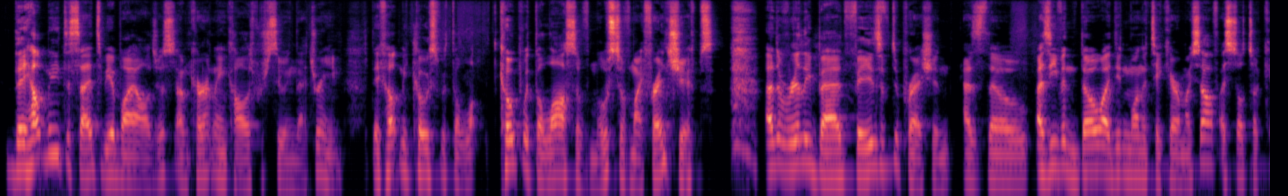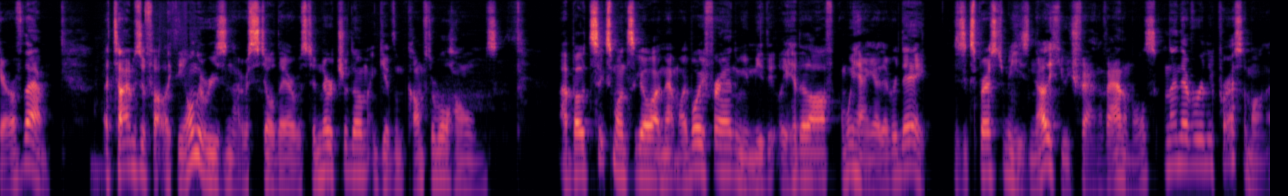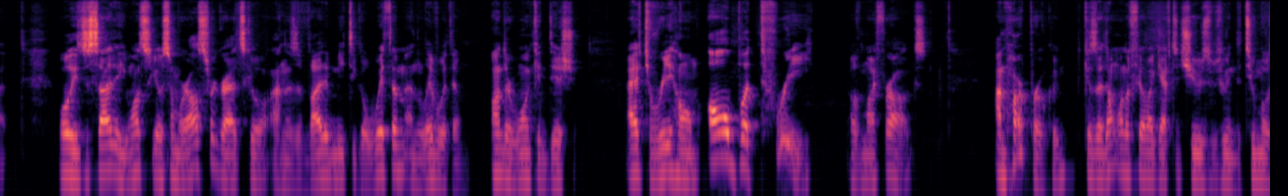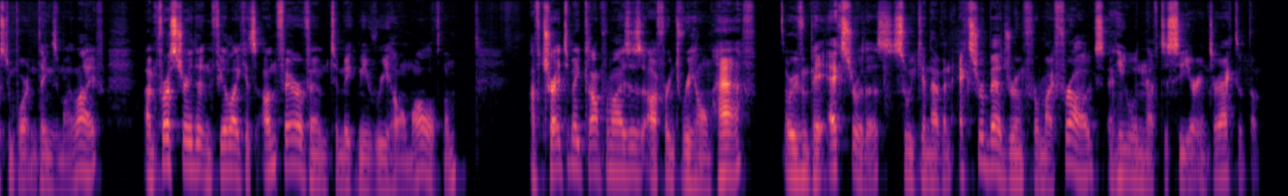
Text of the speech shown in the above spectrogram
They helped me decide to be a biologist. I'm currently in college pursuing that dream. They've helped me cope with the lo- cope with the loss of most of my friendships and a really bad phase of depression. As though, as even though I didn't want to take care of myself, I still took care of them. At times, it felt like the only reason I was still there was to nurture them and give them comfortable homes. About six months ago, I met my boyfriend. We immediately hit it off, and we hang out every day. He's expressed to me he's not a huge fan of animals, and I never really press him on it. Well, he's decided he wants to go somewhere else for grad school and has invited me to go with him and live with him under one condition. I have to rehome all but three of my frogs. I'm heartbroken because I don't want to feel like I have to choose between the two most important things in my life. I'm frustrated and feel like it's unfair of him to make me rehome all of them. I've tried to make compromises, offering to rehome half, or even pay extra with us so we can have an extra bedroom for my frogs and he wouldn't have to see or interact with them.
